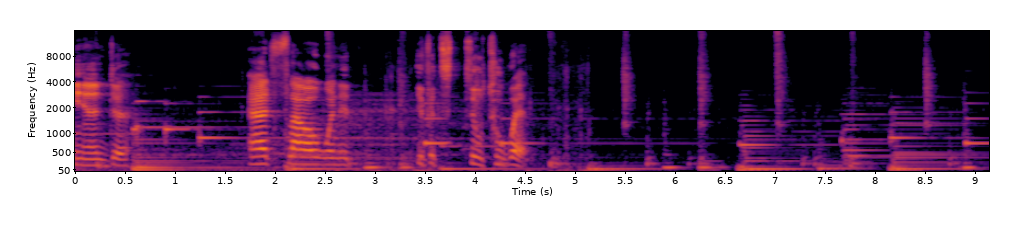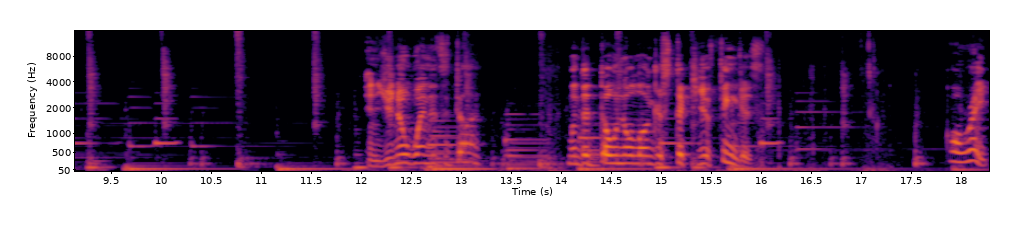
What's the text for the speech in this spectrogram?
And uh, add flour when it, if it's still too wet. And you know when it's done? When the dough no longer sticks to your fingers. All right,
